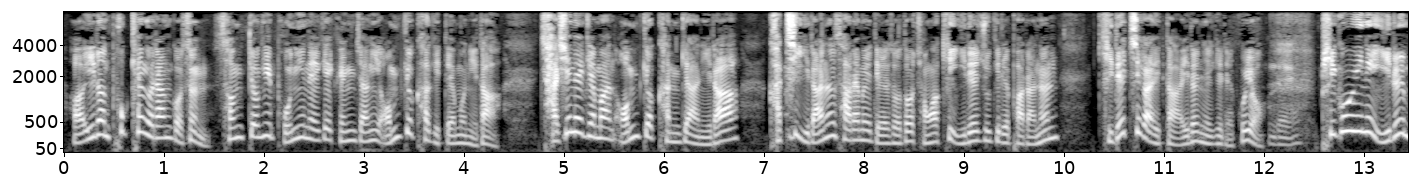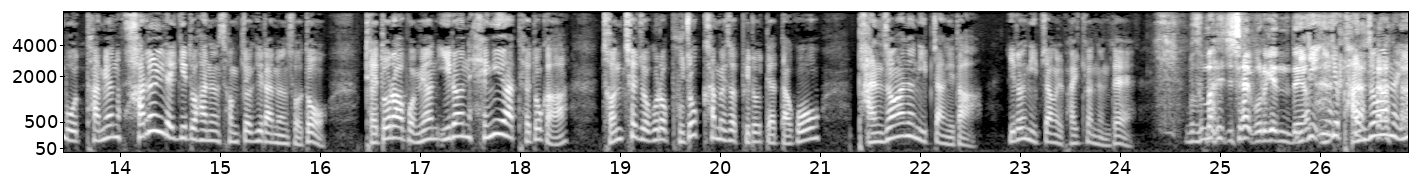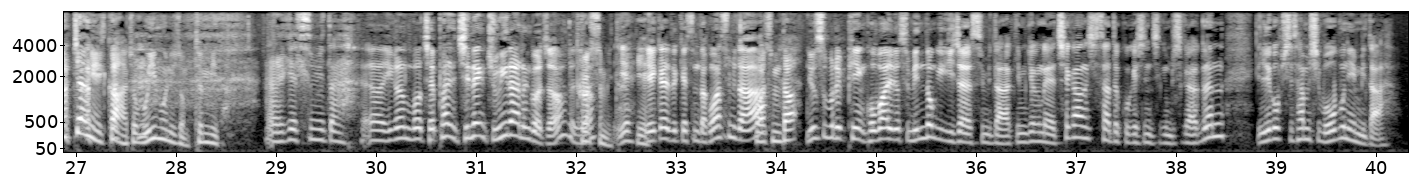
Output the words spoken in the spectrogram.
어, 이런 폭행을 한 것은 성격이 본인에게 굉장히 엄격하기 때문이다. 자신에게만 엄격한 게 아니라 같이 일하는 사람에 대해서도 정확히 일해주기를 바라는 기대치가 있다 이런 얘기를 했고요. 네. 피고인이 일을 못하면 화를 내기도 하는 성격이라면서도 되돌아보면 이런 행위와 태도가 전체적으로 부족함에서 비롯됐다고 반성하는 입장이다. 이런 입장을 밝혔는데 무슨 말인지 잘 모르겠는데요. 이게, 이게 반성하는 입장일까 좀 의문이 좀 듭니다. 알겠습니다. 어, 이건 뭐 재판이 진행 중이라는 거죠. 그죠? 그렇습니다 예, 예. 여기까지 듣겠습니다. 고맙습니다. 고맙습니다. 뉴스브리핑 고발뉴스 민동기 기자였습니다. 김경래 최강 시사 듣고 계신 지금 시각은 7시 35분입니다.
